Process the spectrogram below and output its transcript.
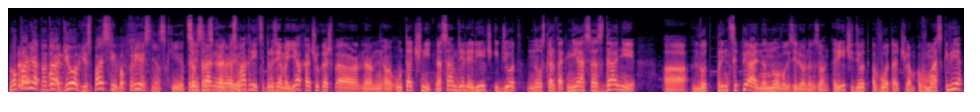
Ну, Да, понятно, вот да. это- Георгий, спасибо. Пресненский. Пресненский Центральный район. Смотрите, друзья мои, я хочу, конечно, э, э, уточнить. На самом деле речь идет, ну, скажем так, не о создании а, вот принципиально новых зеленых зон. Речь идет вот о чем. В Москве,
